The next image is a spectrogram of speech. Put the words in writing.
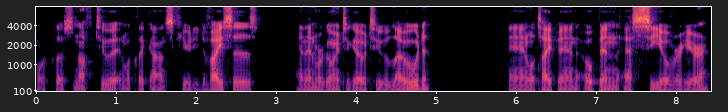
or close enough to it, and we'll click on Security Devices. And then we're going to go to Load, and we'll type in OpenSC over here.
